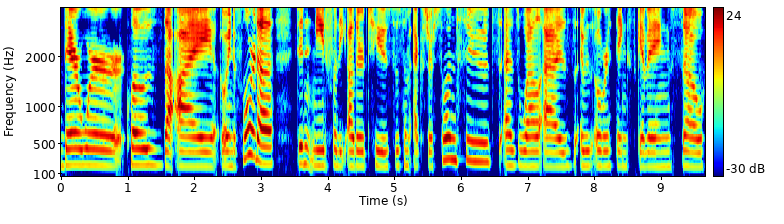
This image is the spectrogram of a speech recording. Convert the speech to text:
there were clothes that i going to florida didn't need for the other two so some extra swimsuits as well as it was over thanksgiving so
